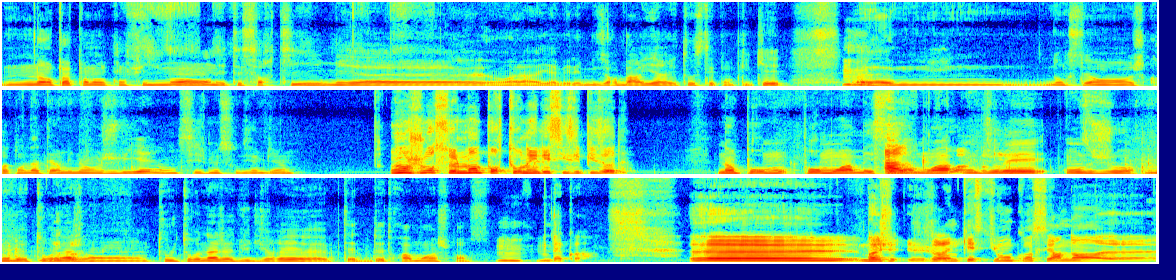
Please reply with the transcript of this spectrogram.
Non, pas pendant le confinement. On était sortis, mais euh, voilà, il y avait les mesures barrières et tout, c'était compliqué. Mhm. donc c'était en, je crois qu'on a terminé en juillet, hein, si je me souviens bien. 11 jours seulement pour tourner les 6 épisodes non, pour, pour moi, mais ça, ah, moi, ont duré 11 jours. Mais le tournage, tout le tournage a dû durer peut-être 2-3 mois, je pense. Mmh, d'accord. Euh, moi, j'aurais une question concernant euh,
